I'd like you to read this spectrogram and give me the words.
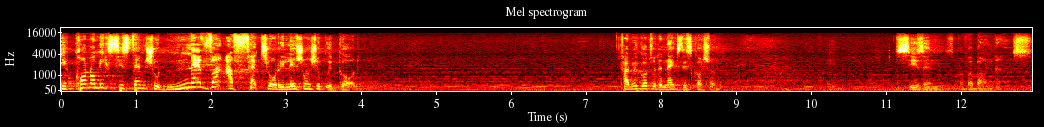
economic system should never affect your relationship with God. Can we go to the next discussion? Seasons of abundance.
